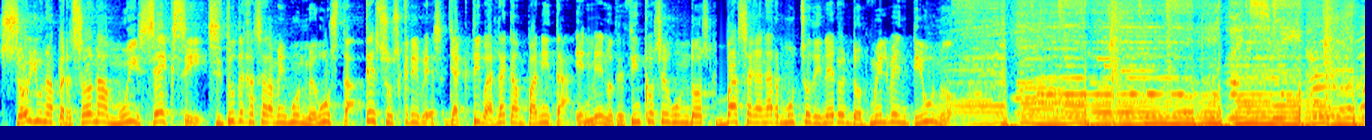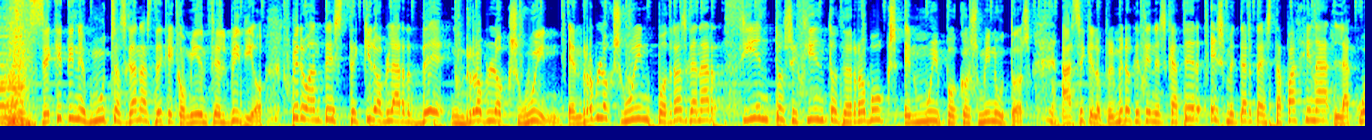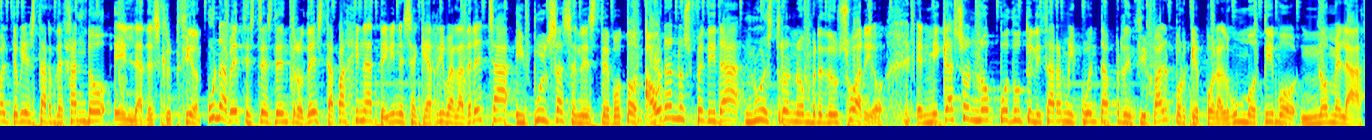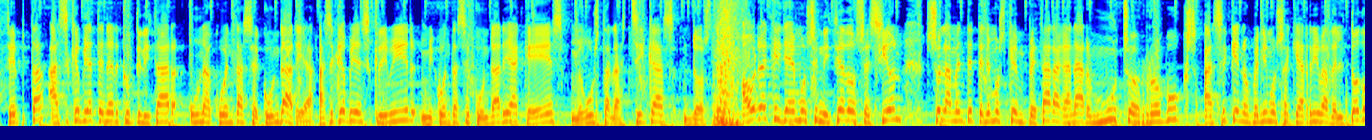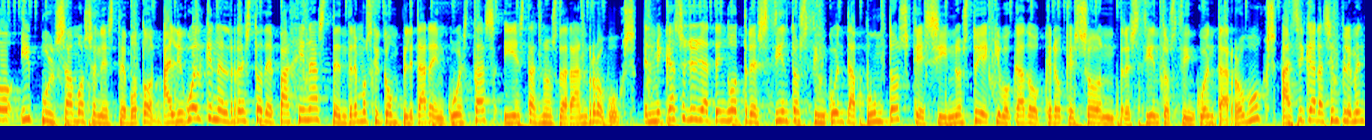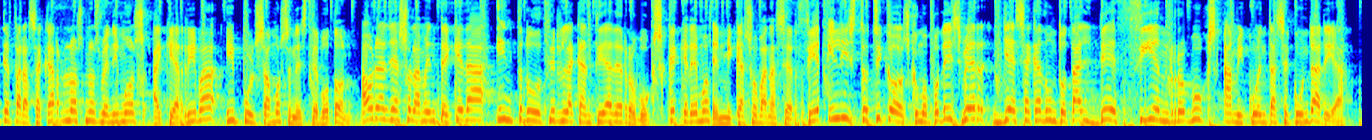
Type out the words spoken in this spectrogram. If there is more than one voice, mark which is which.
Speaker 1: Soy una persona muy sexy. Si tú dejas ahora mismo un me gusta, te suscribes y activas la campanita en menos de 5 segundos, vas a ganar mucho dinero en 2021.
Speaker 2: Sé que tienes muchas ganas de que comience el vídeo, pero antes te quiero hablar de Roblox Win. En Roblox Win podrás ganar cientos y cientos de Robux en muy pocos minutos, así que lo primero que tienes que hacer es meterte a esta página, la cual te voy a estar dejando en la descripción. Una vez estés dentro de esta página, te vienes aquí arriba a la derecha y pulsas en este botón. Ahora nos pedirá nuestro nombre de usuario. En mi caso no puedo utilizar mi cuenta principal porque por algún motivo no me la acepta, así que voy a tener que utilizar una cuenta secundaria. Así que voy a escribir mi cuenta secundaria que es me gustan las chicas 2D. Ahora que ya hemos iniciado sesión, solamente tenemos que empezar a ganar muchos Robux, así que nos venimos aquí arriba del todo y pulsamos en este botón. Al igual que en el resto de páginas, tendremos que completar encuestas y estas nos darán Robux. En mi caso yo ya tengo 350 puntos, que si no estoy equivocado creo que son 350 Robux, así que ahora simplemente para sacarlos nos venimos aquí arriba y pulsamos en este botón. Ahora ya solamente queda introducir la cantidad de Robux que queremos, en mi caso van a ser 100. Y listo chicos, como podéis ver ya he sacado un total de 100 Robux a mi cuenta secundaria.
